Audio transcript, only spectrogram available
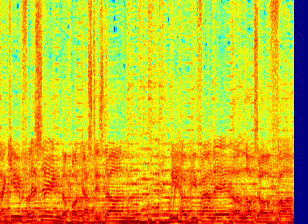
Thank you for listening. The podcast is done. We hope you found it a lot of fun.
